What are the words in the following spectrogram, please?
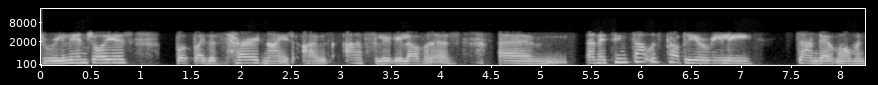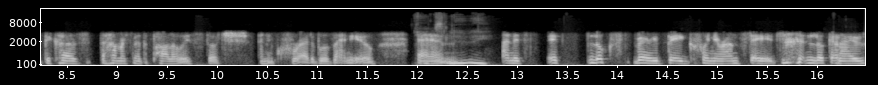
to really enjoy it. But by the third night, I was absolutely loving it, um, and I think that was probably a really standout moment because the Hammersmith Apollo is such an incredible venue, um, Absolutely. and it's it looks very big when you're on stage and looking out.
